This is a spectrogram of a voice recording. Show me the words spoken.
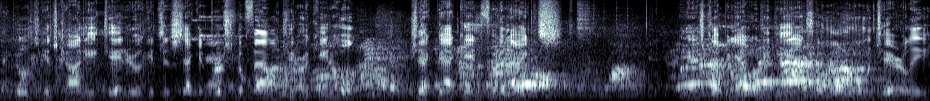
That goes against Kanye Taylor, who gets his second personal foul. Junior Aquino will check back in for the Knights. And stepping out will be D'Angelo Moore momentarily.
